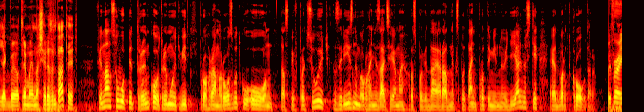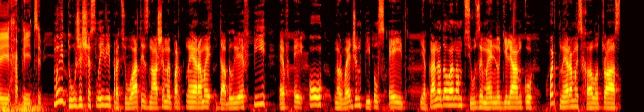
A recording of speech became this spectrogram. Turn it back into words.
якби отримує наші результати. Фінансову підтримку отримують від програми розвитку ООН та співпрацюють з різними організаціями, розповідає радник з питань протимінної діяльності Едвард Кроутер. Ми дуже щасливі працювати з нашими партнерами WFP, FAO, Norwegian People's Aid, яка надала нам цю земельну ділянку, партнерами з Halo Trust.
